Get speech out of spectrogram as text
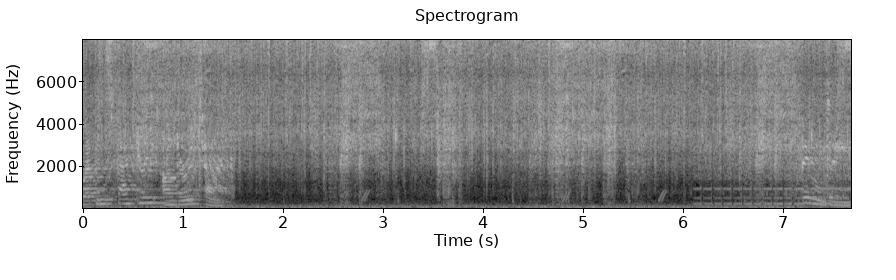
weapons factory under attack. Building.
